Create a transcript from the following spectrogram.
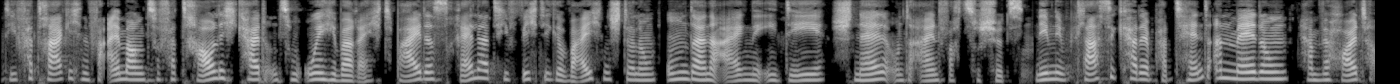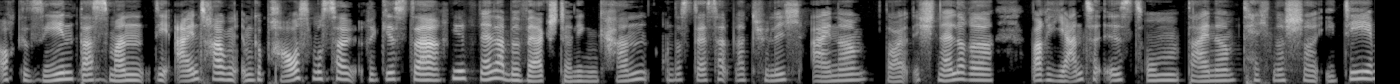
die vertraglichen Vereinbarungen zur Vertraulichkeit und zum Urheberrecht. Beides relativ wichtige Weichenstellungen, um deine eigene Idee schnell und einfach zu schützen. Neben dem Klassiker der Patentanmeldung haben wir heute auch gesehen, dass man die Eintragung im Gebrauchsmusterregister viel schneller bewerkstelligen kann und es deshalb natürlich eine deutlich schnellere Variante ist, um deine technische Idee,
